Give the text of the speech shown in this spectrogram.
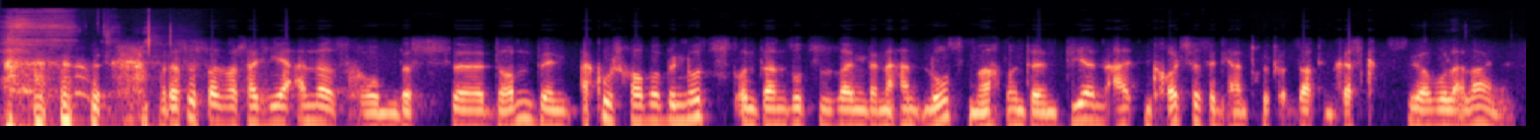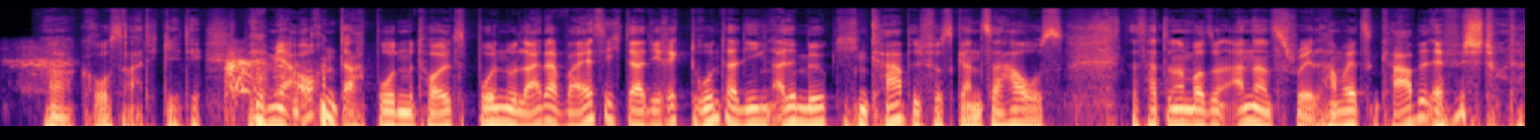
Aber das ist dann wahrscheinlich eher andersrum, dass äh, Don den Akkuschrauber benutzt und dann sozusagen deine Hand losmacht und dann dir einen alten Kreuzschiss in die Hand drückt und sagt, den Rest kannst du ja wohl alleine. Ja, großartige Idee. Wir haben ja auch einen Dachboden mit Holzboden, nur leider weiß ich, da direkt drunter liegen alle möglichen Kabel fürs ganze Haus. Das hatte nochmal so einen anderen Thrill. Haben wir jetzt ein Kabel erwischt oder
